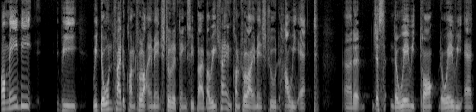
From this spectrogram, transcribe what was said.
or maybe we, we don't try to control our image through the things we buy, but we try and control our image through how we act. Uh, just the way we talk, the way we act,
